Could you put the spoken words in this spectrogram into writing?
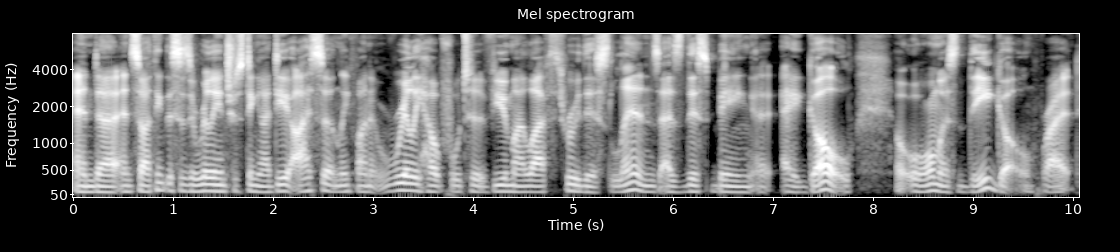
And uh, and so I think this is a really interesting idea. I certainly find it really helpful to view my life through this lens as this being a, a goal, or almost the goal, right?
